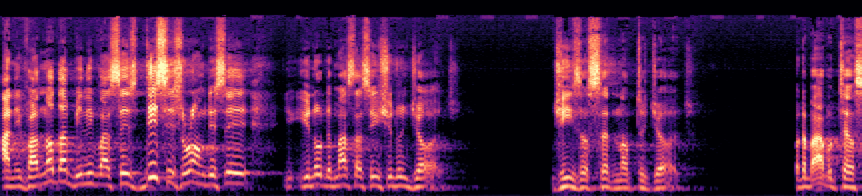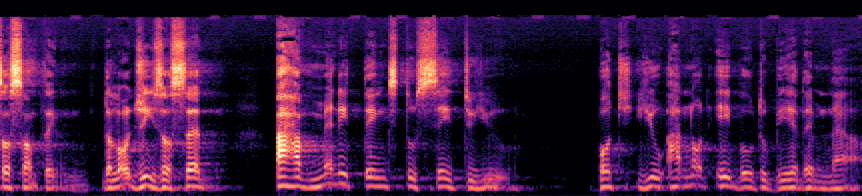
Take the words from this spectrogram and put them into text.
And if another believer says, This is wrong, they say, You know, the master says you shouldn't judge. Jesus said not to judge. But the Bible tells us something. The Lord Jesus said, I have many things to say to you, but you are not able to bear them now.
